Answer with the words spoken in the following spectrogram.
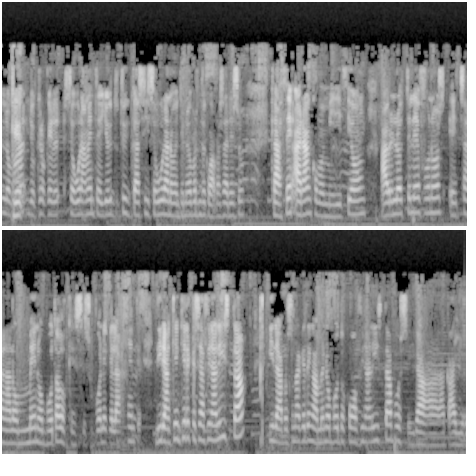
lo más- yo creo que seguramente yo estoy casi segura 99% que va a pasar eso que hace harán como en mi edición abren los teléfonos echan a los menos votados que se supone que la gente dirán quién quiere que sea finalista y la persona que tenga menos votos como finalista pues se irá a la calle.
